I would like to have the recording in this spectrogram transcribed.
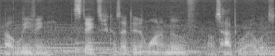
about leaving the States because I didn't want to move. I was happy where I was.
